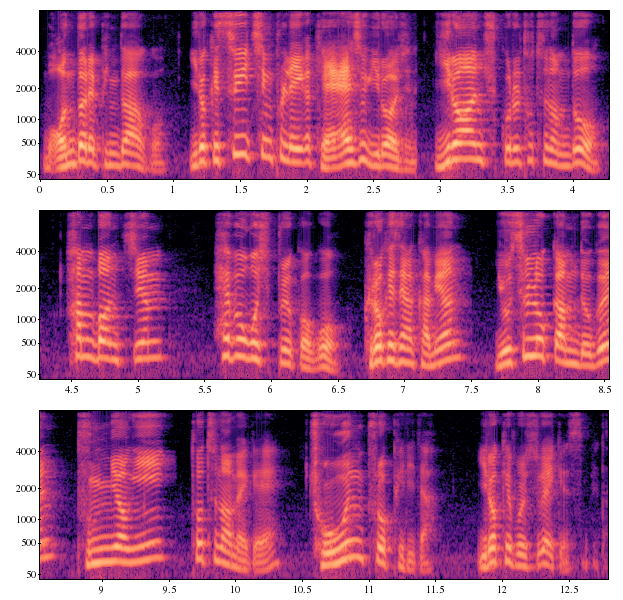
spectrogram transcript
뭐 언더래핑도 하고 이렇게 스위칭 플레이가 계속 이루어지는 이러한 축구를 토트넘도 한 번쯤 해보고 싶을 거고 그렇게 생각하면 요 슬롯 감독은 분명히 토트넘에게 좋은 프로필이다 이렇게 볼 수가 있겠습니다.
